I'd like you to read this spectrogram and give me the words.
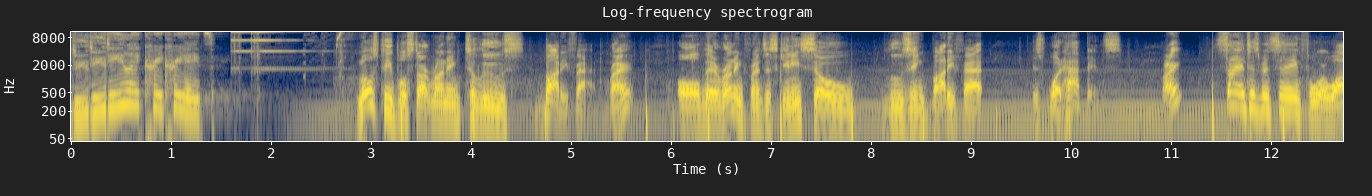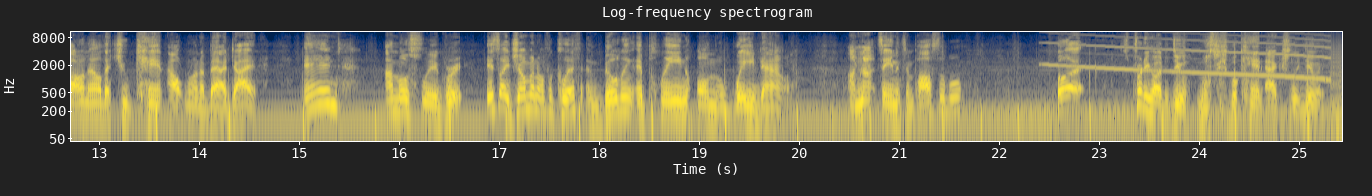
D-Lake creates. Most people start running to lose body fat, right? All their running friends are skinny, so losing body fat is what happens, right? Science has been saying for a while now that you can't outrun a bad diet. And I mostly agree. It's like jumping off a cliff and building a plane on the way down. I'm not saying it's impossible, but it's pretty hard to do. Most people can't actually do it.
